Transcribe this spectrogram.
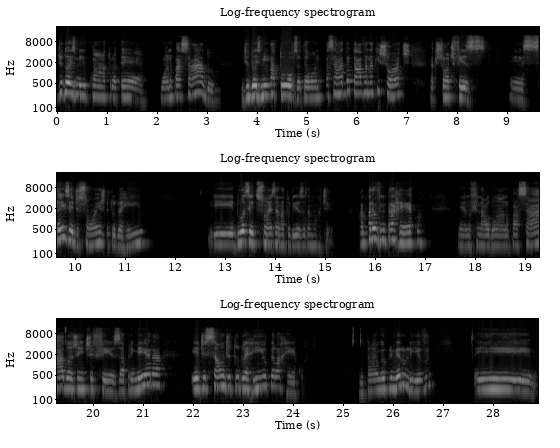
de 2004 até o ano passado, de 2014 até o ano passado, eu estava na Quixote. A Quixote fez é, seis edições de Tudo é Rio e duas edições da Natureza da Mordida. Agora eu vim para a Record, é, no final do ano passado, a gente fez a primeira edição de Tudo é Rio pela Record. Então, é o meu primeiro livro e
